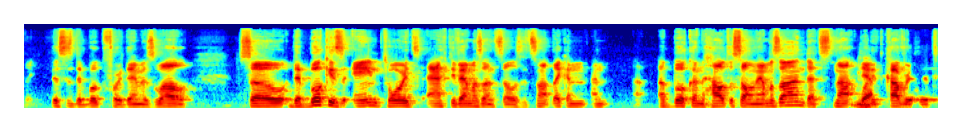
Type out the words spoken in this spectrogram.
like, this is the book for them as well. So the book is aimed towards active Amazon sales. It's not like an, an, a book on how to sell on Amazon. That's not Yeah. what it covers. It.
